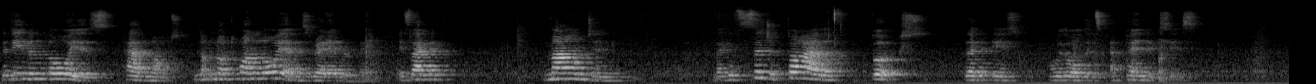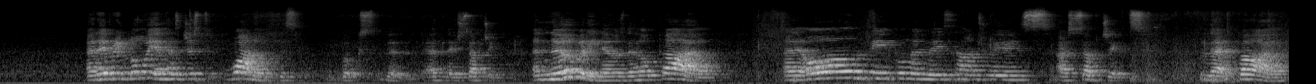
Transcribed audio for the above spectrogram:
that even lawyers have not. Not, not one lawyer has read everything. It's like a mountain, like it's such a pile of books that it is with all its appendixes. And every lawyer has just one of these books as their subject. And nobody knows the whole pile. And all the people in these countries are subjects to that pile.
